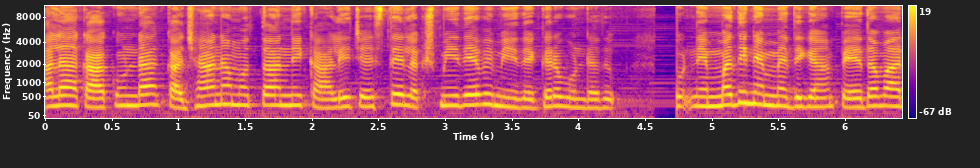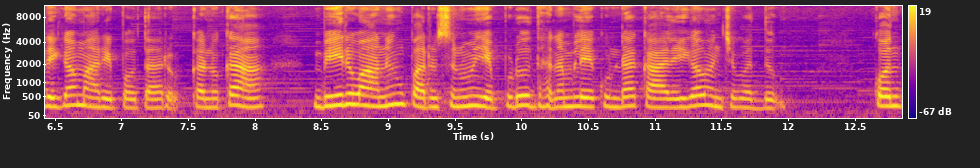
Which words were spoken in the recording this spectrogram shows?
అలా కాకుండా ఖజానా మొత్తాన్ని ఖాళీ చేస్తే లక్ష్మీదేవి మీ దగ్గర ఉండదు. నెమ్మది నెమ్మదిగా పేదవారిగా మారిపోతారు. కనుక బీరువాను పరుసును ఎప్పుడూ ధనం లేకుండా ఖాళీగా ఉంచవద్దు. కొంత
